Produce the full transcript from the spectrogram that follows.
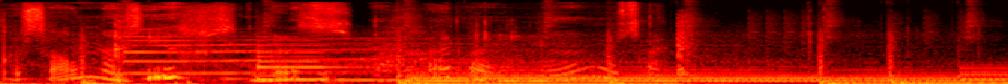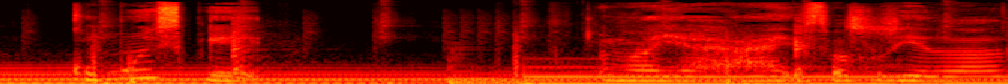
pues aún así sus ingresos bajaron, ¿no? O sea, ¿cómo es que vaya esta sociedad,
